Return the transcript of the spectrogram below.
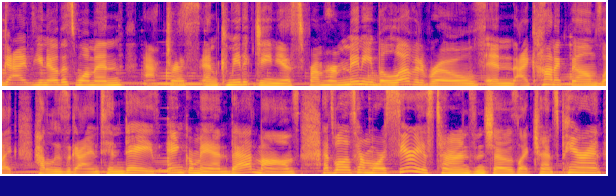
Guys, you know this woman, actress, and comedic genius from her many beloved roles in iconic films like How to Lose a Guy in 10 Days, Anchorman, Bad Moms, as well as her more serious turns in shows like Transparent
